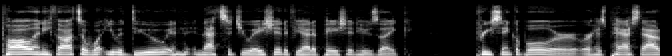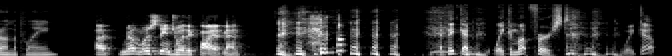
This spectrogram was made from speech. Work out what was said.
Paul, any thoughts on what you would do in, in that situation if you had a patient who's like pre-syncopal or or has passed out on the plane? Uh, no, mostly enjoy the quiet, man. I think I'd wake him up first. wake up.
